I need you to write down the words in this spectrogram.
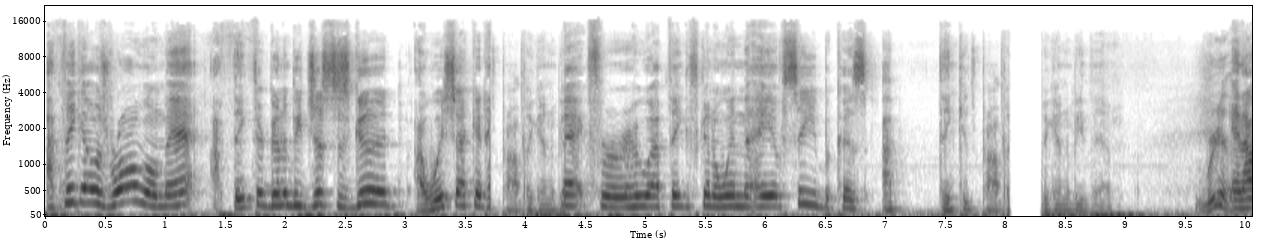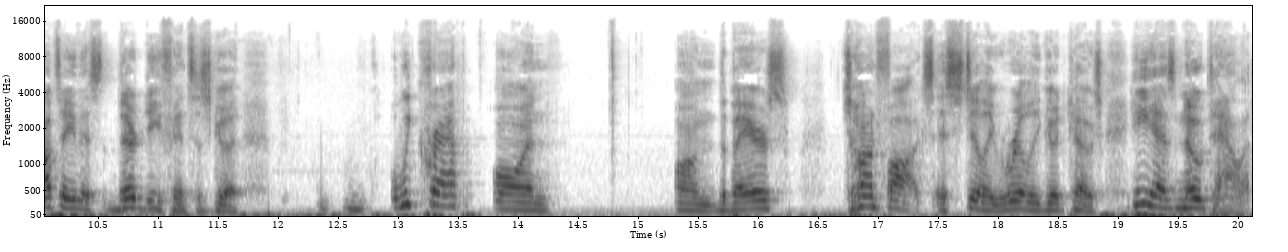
I think I was wrong on that. I think they're going to be just as good. I wish I could. Probably going to be back for who I think is going to win the AFC because I think it's probably going to be them. Really? And I'll tell you this: their defense is good. We crap on on the Bears. John Fox is still a really good coach. He has no talent.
